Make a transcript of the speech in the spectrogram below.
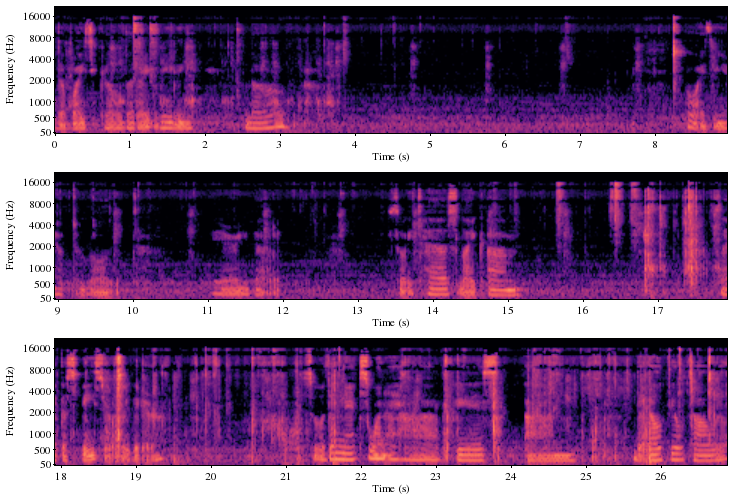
the bicycle that I really love. Oh I think you have to roll it. There you got it. So it has like um like a spacer over there. So the next one I have is um, the Eiffel Tower.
